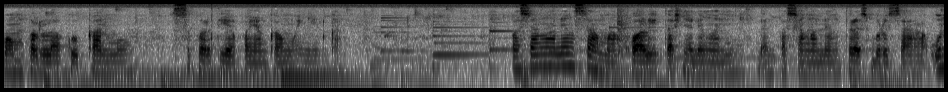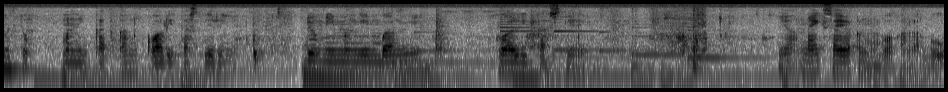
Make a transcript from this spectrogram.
memperlakukanmu seperti apa yang kamu inginkan. Pasangan yang sama kualitasnya denganmu dan pasangan yang terus berusaha untuk meningkatkan kualitas dirinya demi mengimbangi kualitas diri ya next saya akan membawakan lagu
